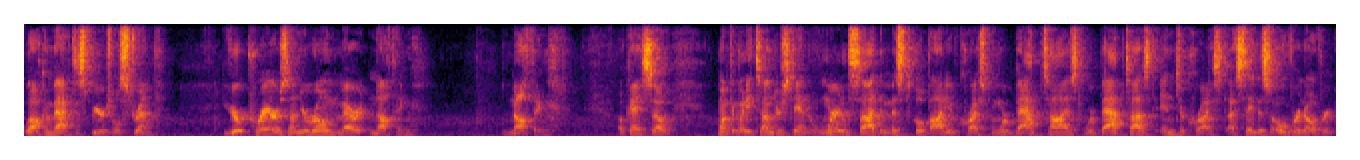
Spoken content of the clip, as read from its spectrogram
Welcome back to Spiritual Strength. Your prayers on your own merit nothing. Nothing. Okay, so one thing we need to understand when we're inside the mystical body of Christ, when we're baptized, we're baptized into Christ. I say this over and over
